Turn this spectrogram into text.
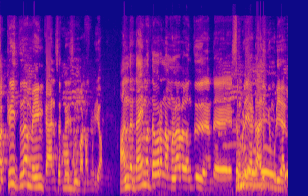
பக்ரீத் தான் மெயின் கான்சென்ட்ரேஷன் பண்ண முடியும். அந்த டைமை தவிர நம்மளால வந்து அந்த செம்பிளி ஆட்டை அழிக்க முடியாது.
